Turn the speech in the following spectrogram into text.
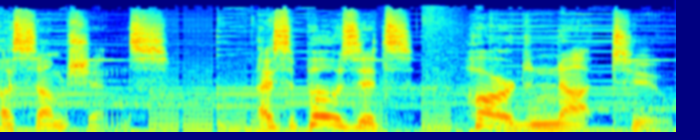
assumptions. I suppose it's hard not to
